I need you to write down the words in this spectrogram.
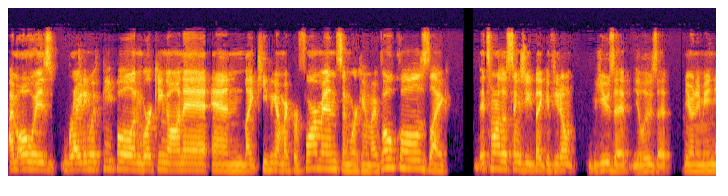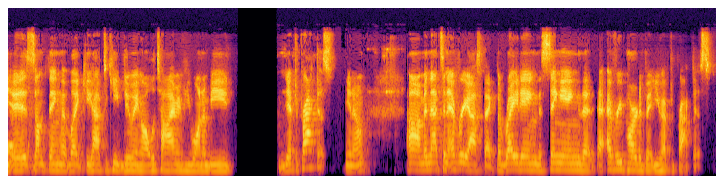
I'm always writing with people and working on it and like keeping up my performance and working on my vocals. Like it's one of those things you like if you don't use it, you lose it. You know what I mean? Yeah. It is something that like you have to keep doing all the time if you want to be you have to practice, you know? Um, and that's in every aspect, the writing, the singing, that every part of it you have to practice.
